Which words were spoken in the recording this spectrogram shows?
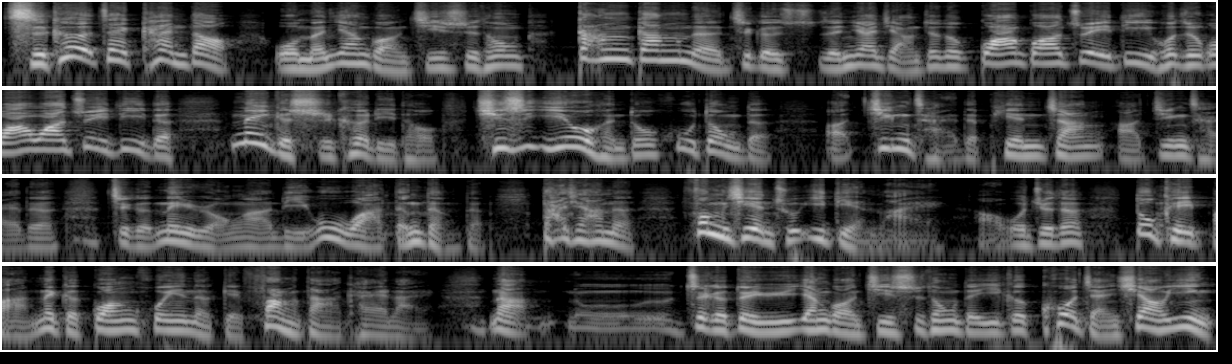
此刻在看到我们央广即时通刚刚的这个人家讲叫做呱呱坠地或者哇哇坠地的那个时刻里头，其实也有很多互动的啊，精彩的篇章啊，精彩的这个内容啊，礼物啊等等的，大家呢奉献出一点来。啊，我觉得都可以把那个光辉呢给放大开来。那呃，这个对于央广即时通的一个扩展效应，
